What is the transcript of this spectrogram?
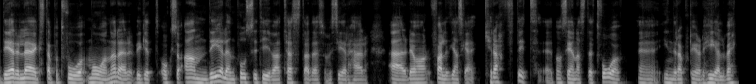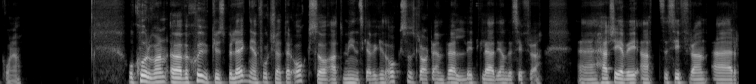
Det är det lägsta på två månader, vilket också andelen positiva testade som vi ser här är. Det har fallit ganska kraftigt de senaste två inrapporterade helveckorna. Och kurvan över sjukhusbeläggningen fortsätter också att minska, vilket också såklart är en väldigt glädjande siffra. Eh, här ser vi att siffran är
